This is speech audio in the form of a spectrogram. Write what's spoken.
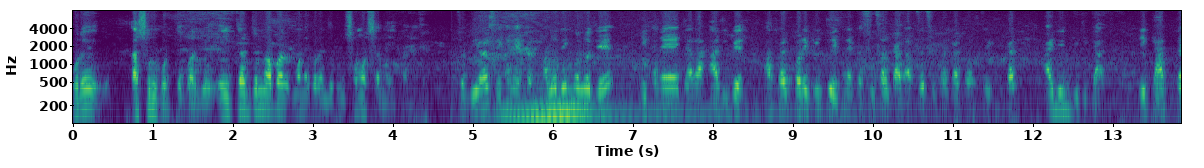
করে কাজ শুরু করতে পারবে। এইটার জন্য আবার মনে করেন যে কোনো সমস্যা নেই এখানে। তো এখানে একটা ভালো দিক হলো যে এখানে যারা আসবেন আসার পরে কিন্তু এখানে একটা সোশ্যাল কার্ড আছে। সোশ্যাল কার্ডটা হচ্ছে এখানকার আইডেন্টিটি কার্ড এই কার্ডটা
